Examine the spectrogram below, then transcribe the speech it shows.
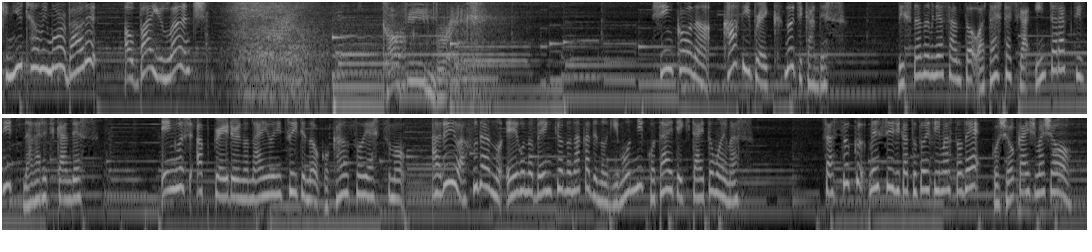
Can you tell me more about it? I'll buy you lunch. Coffee break. 新コーナーカフィーブレイクの時間です。リスナーの皆さんと私たちがインタラクティブにつながる時間です。English Upgrader の内容についてのご感想や質問、あるいは普段の英語の勉強の中での疑問に答えていきたいと思います早速メッセージが届いていますのでご紹介しましょう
